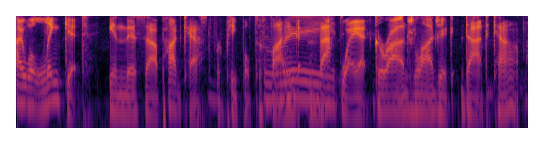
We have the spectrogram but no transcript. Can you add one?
I will link it in this uh, podcast for people to find that way at garagelogic.com.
